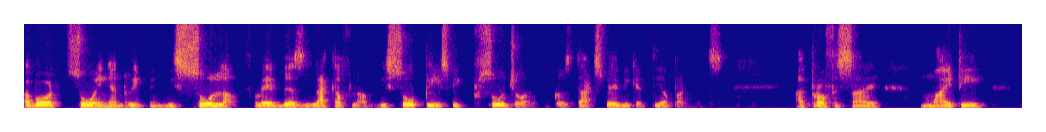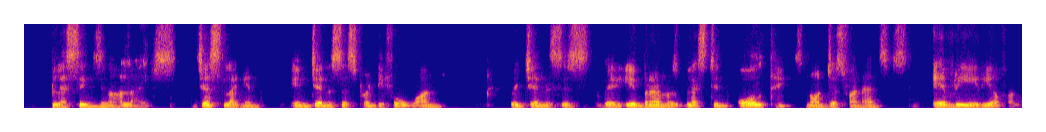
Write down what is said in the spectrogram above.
about sowing and reaping. We sow love where there's lack of love. We sow peace. We sow joy because that's where we get the abundance. I prophesy mighty blessings in our lives, just like in, in Genesis 24 1, where Genesis, where Abraham was blessed in all things, not just finances, every area of our life.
